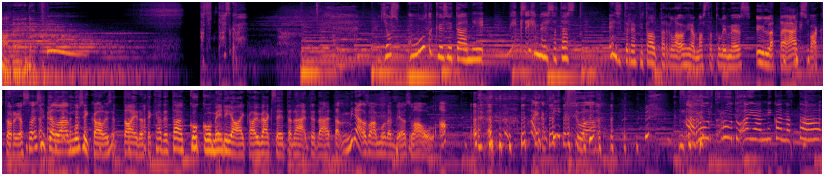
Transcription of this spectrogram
A-lehdet. Otettaisiko me? Jos multa kysytään, niin miksi ihmeessä tästä Ensitreffit alttarilla ohjelmasta tuli myös yllättäjä X-Factor, jossa esitellään musikaaliset taidot ja käytetään koko media-aikaa hyväkseen, että näytetään, että minä osaan muuten myös laulaa. Aika fiksua. Saa ruut, ruutuajan, niin kannattaa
